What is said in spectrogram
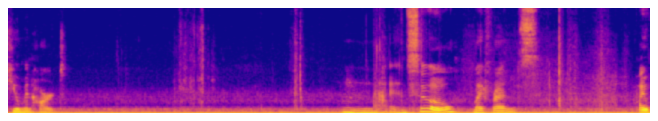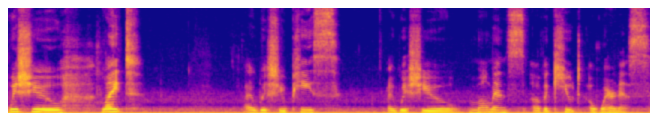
human heart. Hmm. And so, my friends, I wish you light. I wish you peace. I wish you moments of acute awareness.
